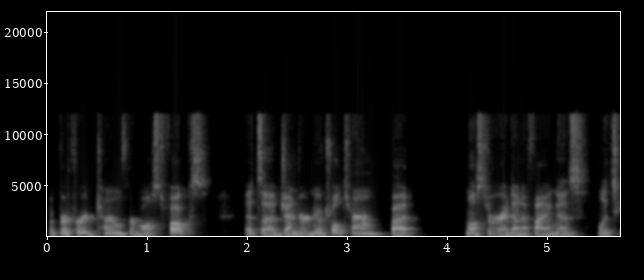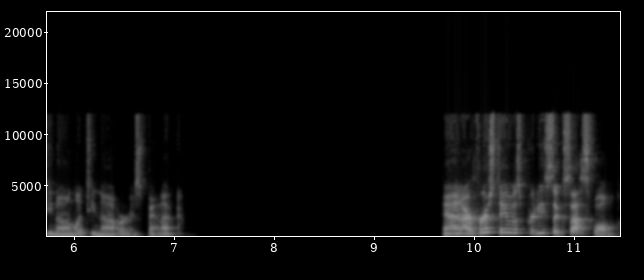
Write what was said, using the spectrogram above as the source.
a preferred term for most folks. It's a gender neutral term, but most are identifying as Latino, Latina, or Hispanic. And our first day was pretty successful.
